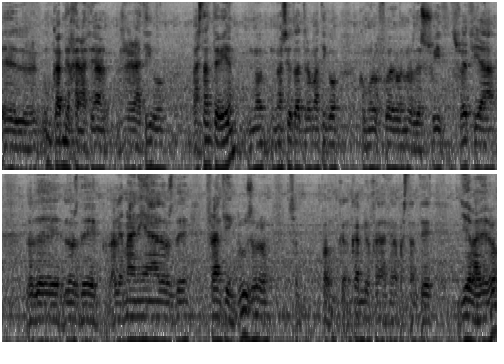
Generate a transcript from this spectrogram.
el- un cambio generacional relativo bastante bien. No, no ha sido tan traumático como lo fueron los de Suecia, los de, los de Alemania, los de Francia incluso. Son un, cambio generacional bastante llevadero.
